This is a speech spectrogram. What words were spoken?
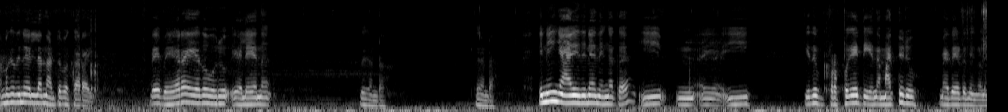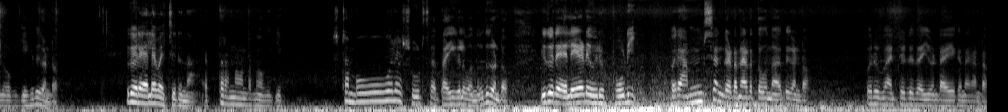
നമുക്കിതിനെല്ലാം നട്ട് വെക്കാറായി. ദേ വേറെ ഏതോ ഒരു ഇലയെന്ന് ഇത് കണ്ടോ? ഇത് കണ്ടോ? ഇനി ഞാൻ ഇതിനെ നിങ്ങൾക്ക് ഈ ഈ ഇത് പ്രൊപ്പഗേറ്റ് ചെയ്യുന്ന മറ്റൊരു മെത്തേഡ് നിങ്ങൾ നോക്കിക്കേ. ഇത് കണ്ടോ? ഇതൊരു ഇല വെച്ചിരുന്ന. എത്ര എണ്ണം ഉണ്ടെന്ന് നോക്കിക്കേ. ഇഷ്ടംപോലെ ഷൂട്ട്സ് തൈകൾ വന്നു. ഇത് കണ്ടോ? ഇതൊരു ഇലയുടെ ഒരു പൊടി ഒരംശം കിടന്നിടത്തുനിന്ന്. ഇത് കണ്ടോ? ഒരു മറ്റൊരു തൈ ഉണ്ടായേക്കുന്നത് കണ്ടോ?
